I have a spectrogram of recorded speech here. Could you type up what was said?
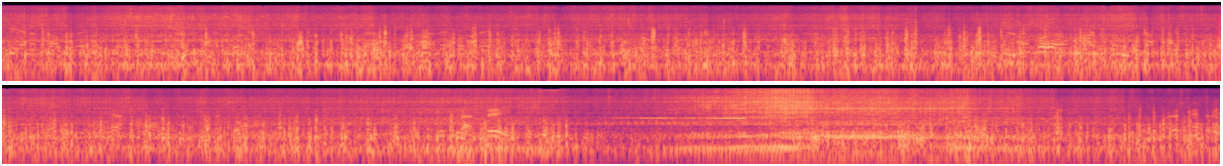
ಇವು ಏನಪ್ಪ ಪ್ಲಾಸ್ಟಿಕ್ ನೋಡಿ ಸ್ನೇಹಿತರೆ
